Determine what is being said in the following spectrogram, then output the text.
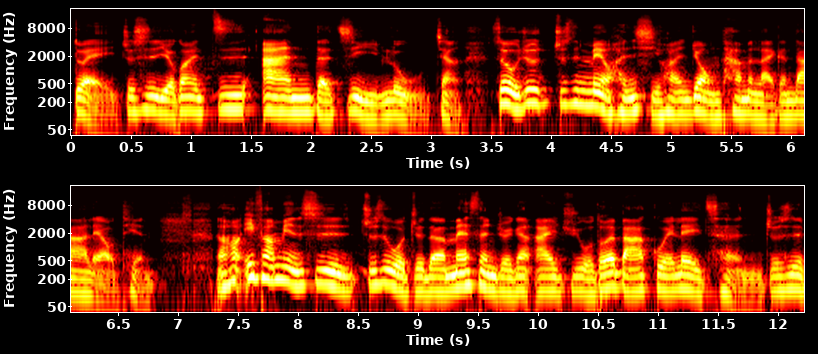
对，就是有关于资安的记录，这样，所以我就就是没有很喜欢用他们来跟大家聊天。然后一方面是，就是我觉得 Messenger 跟 IG 我都会把它归类成，就是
